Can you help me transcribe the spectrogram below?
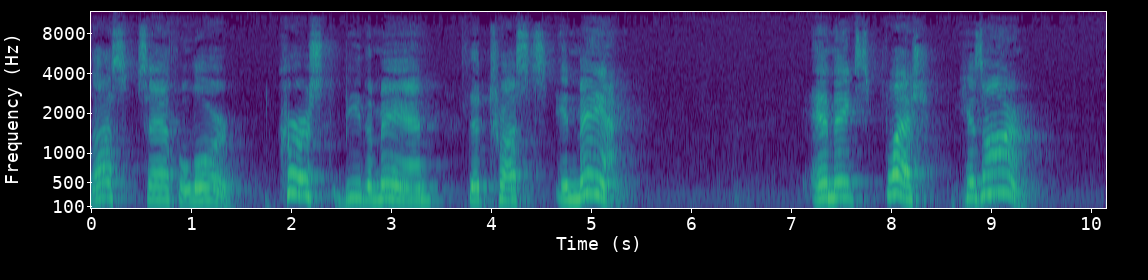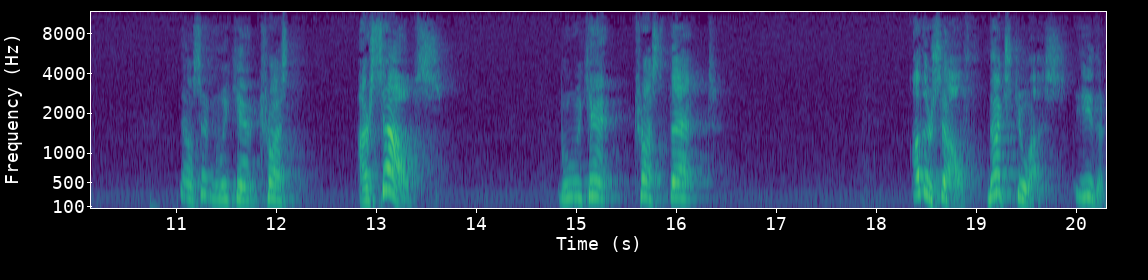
Thus saith the Lord Cursed be the man that trusts in man and makes flesh his arm. Now, certainly we can't trust ourselves, but we can't trust that other self next to us either.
